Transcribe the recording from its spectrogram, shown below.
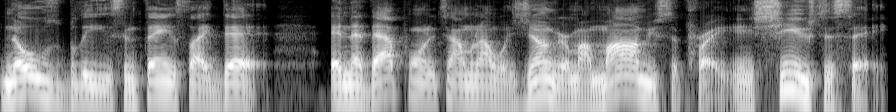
nosebleeds and things like that. And at that point in time, when I was younger, my mom used to pray and she used to say,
